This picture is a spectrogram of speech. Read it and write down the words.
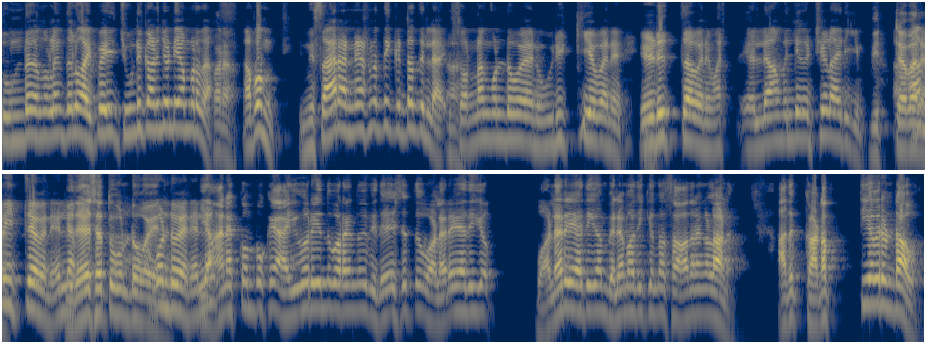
തുണ്ട് എന്നുള്ളത് എന്തെങ്കിലും ഇപ്പൊ ഈ ചൂണ്ടിക്കാണിച്ചോണ്ട് ഞാൻ പറഞ്ഞ അപ്പം നിസ്സാര അന്വേഷണത്തിൽ കിട്ടത്തില്ല. സ്വർണം കൊണ്ടുപോയവൻ ഉരുക്കിയവന് എടുത്തവന് എല്ലാം വലിയ കക്ഷികളായിരിക്കും. വിറ്റവന് വിദേശത്ത് കൊണ്ടുപോയത് കൊണ്ടുപോയൻ ആനക്കൊമ്പൊക്കെ ഐവറി എന്ന് പറയുന്നത് വിദേശത്ത് വളരെയധികം വളരെയധികം വിലമതിക്കുന്ന സാധനങ്ങളാണ്. അത് കടത്തിയവരുണ്ടാവും.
